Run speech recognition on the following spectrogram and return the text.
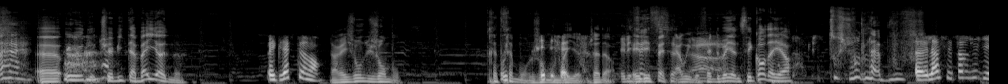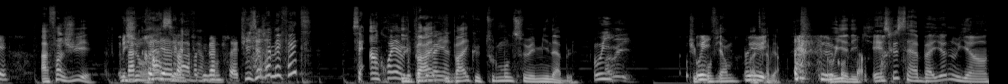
Euh, Aude, tu habites à Bayonne, Exactement. la région du jambon. Très très Oui, bon, et jambon des Bayonne, j'adore. Et les fêtes. fêtes, ah oui, les Ah. fêtes de Bayonne. C'est quand d'ailleurs Toujours de la bouffe. Euh, là, c'est fin juillet. À fin juillet. Mais je Mercredi à c'est la fin du ferme. 27. Tu les as jamais faites? C'est incroyable. Il les fêtes de paraît, il Bayonne. paraît que tout le monde se met minable. Oui. Tu Oui. confirmes? Oui, Ouais, oui. Très bien. Je Oui, Yannick. Et est-ce que c'est à Bayonne où il y a un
